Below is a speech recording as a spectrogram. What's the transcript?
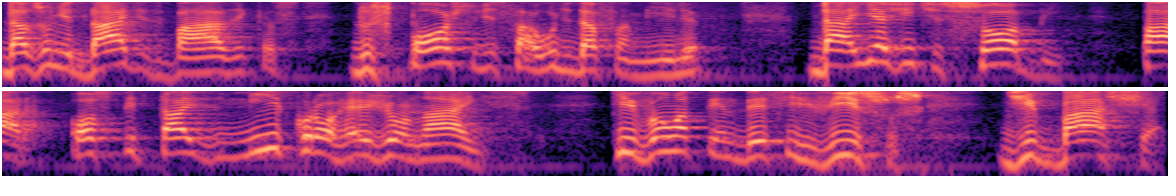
das unidades básicas, dos postos de saúde da família. Daí a gente sobe para hospitais microrregionais, que vão atender serviços de baixa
